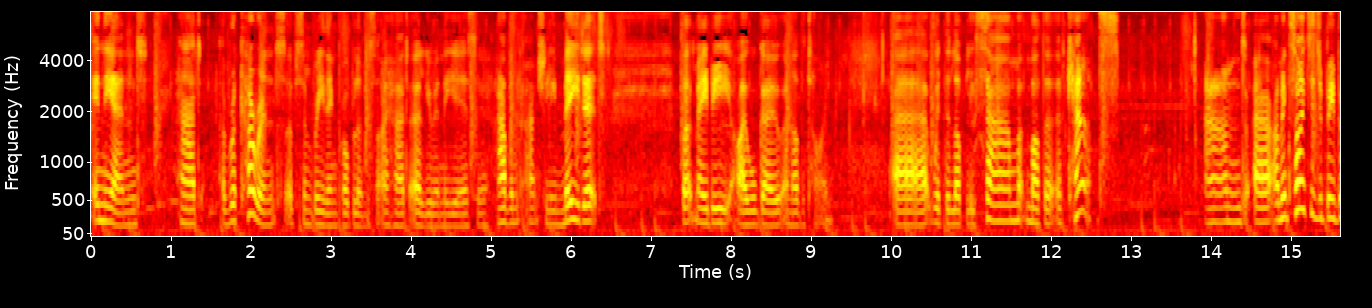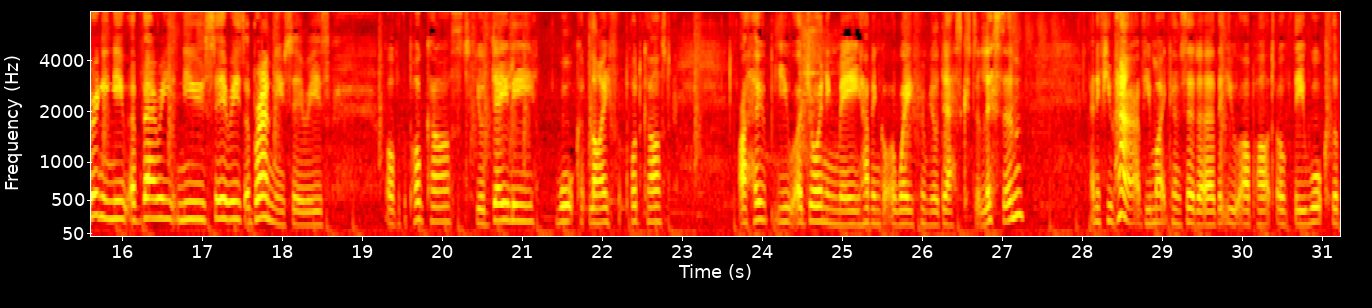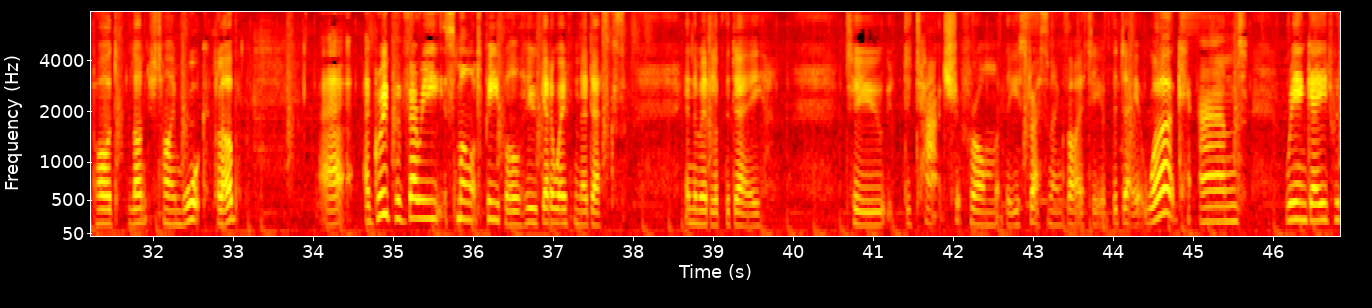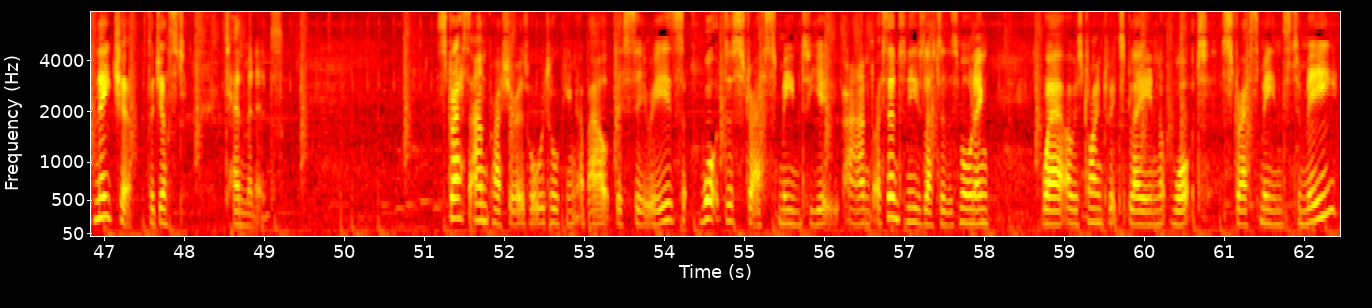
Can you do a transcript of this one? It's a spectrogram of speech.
in the end, had a recurrence of some breathing problems that I had earlier in the year, so haven't actually made it, but maybe I will go another time. Uh, with the lovely Sam, mother of cats, and uh, I'm excited to be bringing you a very new series, a brand new series of the podcast, your daily walk life podcast. I hope you are joining me, having got away from your desk to listen. And if you have, you might consider that you are part of the Walk the Pod Lunchtime Walk Club, uh, a group of very smart people who get away from their desks in the middle of the day to detach from the stress and anxiety of the day at work and re engage with nature for just 10 minutes. Stress and pressure is what we're talking about this series. What does stress mean to you? And I sent a newsletter this morning where I was trying to explain what stress means to me.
